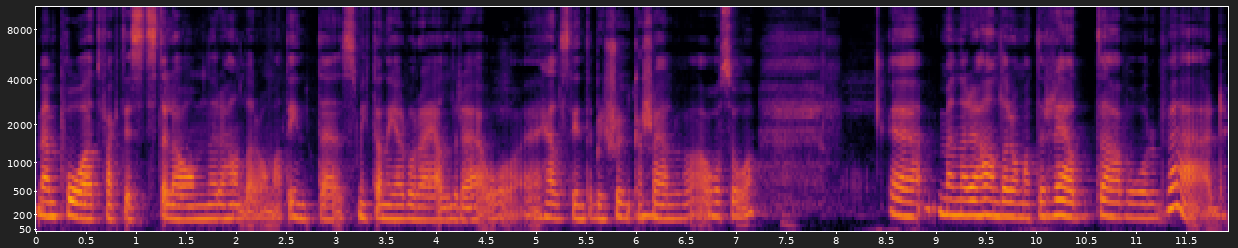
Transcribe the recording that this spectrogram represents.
men på att faktiskt ställa om när det handlar om att inte smitta ner våra äldre och eh, helst inte bli sjuka själva och så. Eh, Men när det handlar om att rädda vår värld,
